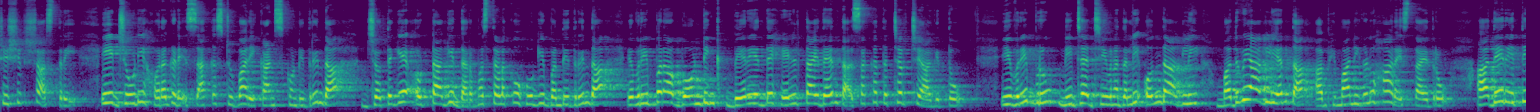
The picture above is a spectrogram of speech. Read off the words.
ಶಿಶಿರ್ ಶಾಸ್ತ್ರಿ. ಈ ಜೋಡಿ ಹೊರಗಡೆ ಸಾಕಷ್ಟು ಬಾರಿ ಕಾಣಿಸ್ಕೊಂಡಿದ್ರಿಂದ ಜೊತೆಗೆ ಒಟ್ಟಾಗಿ ಧರ್ಮಸ್ಥಳಕ್ಕೂ ಹೋಗಿ ಬಂದಿದ್ರಿಂದ ಇವರಿಬ್ಬರ ಬಾಂಡಿಂಗ್ ಬೇರೆಯದ್ದೇ ಹೇಳ್ತಾ ಇದೆ ಅಂತ ಸಖತ್ ಚರ್ಚೆ ಆಗಿತ್ತು. ಇವರಿಬ್ರು ನಿಜ ಜೀವನದಲ್ಲಿ ಒಂದಾಗ್ಲಿ, ಮದುವೆ ಆಗಲಿ ಅಂತ ಅಭಿಮಾನಿಗಳು ಹಾರೈಸ್ತಾ ಇದ್ರು. ಅದೇ ರೀತಿ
